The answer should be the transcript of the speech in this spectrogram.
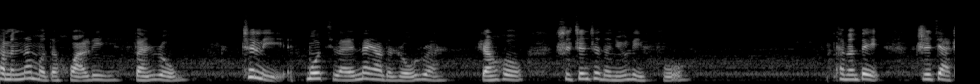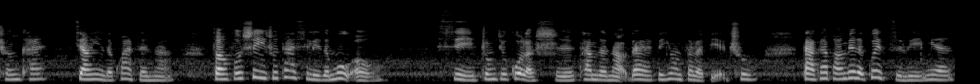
它们那么的华丽繁荣，这里摸起来那样的柔软，然后是真正的女礼服。它们被支架撑开，僵硬地挂在那，仿佛是一出大戏里的木偶。戏终究过了时，他们的脑袋被用在了别处。打开旁边的柜子，里面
